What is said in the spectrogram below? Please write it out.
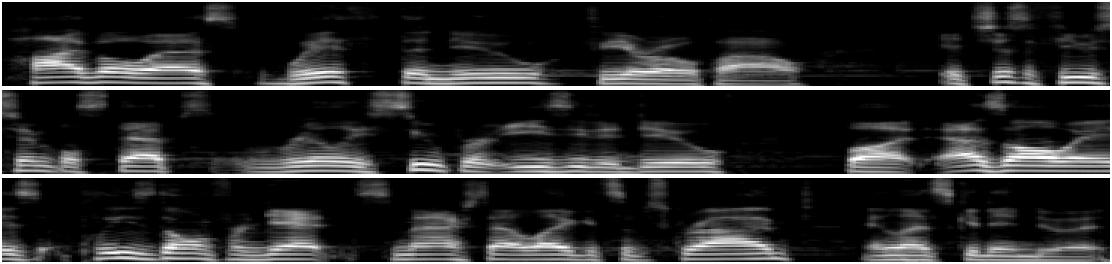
Hive OS with the new FiroPow. It's just a few simple steps, really super easy to do. But as always, please don't forget, smash that like and subscribe, and let's get into it.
